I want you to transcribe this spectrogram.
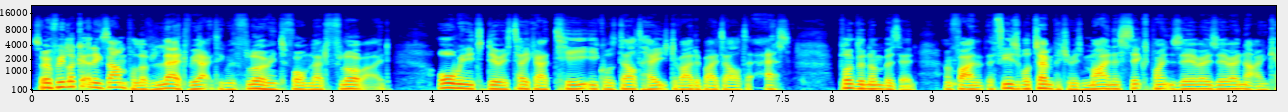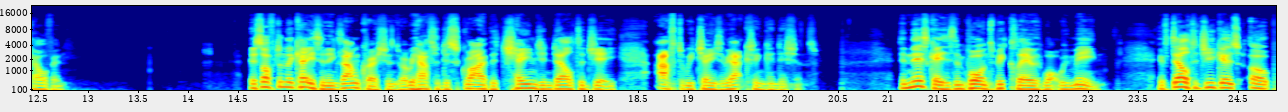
So if we look at an example of lead reacting with fluorine to form lead fluoride, all we need to do is take our T equals delta H divided by delta S, plug the numbers in, and find that the feasible temperature is minus 6.009 Kelvin. It's often the case in exam questions where we have to describe the change in delta G after we change the reaction conditions. In this case, it's important to be clear with what we mean. If delta G goes up,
